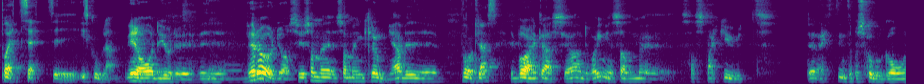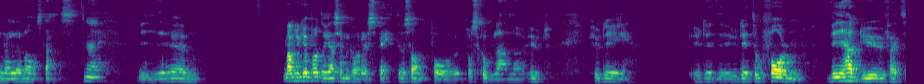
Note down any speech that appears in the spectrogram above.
på ett sätt i, i skolan. Ja, det gjorde vi. Vi, vi rörde oss ju som, som en klunga. Vi, Vår klass. I vår klass, ja. Det var ingen som, eh, som stack ut direkt. Inte på skolgården eller någonstans. Nej. Vi, eh, man brukar prata ganska mycket om respekt och sånt på, på skolan och hur, hur, det, hur, det, hur det tog form. Vi hade ju faktiskt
